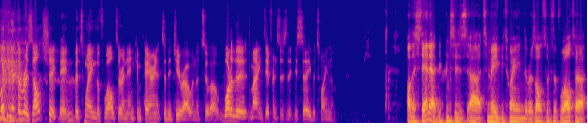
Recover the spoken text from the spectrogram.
looking at the results sheet then between the Vuelta and then comparing it to the Giro and the Tour, what are the main differences that you see between them? Oh, the standout differences uh, to me between the results of the Vuelta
